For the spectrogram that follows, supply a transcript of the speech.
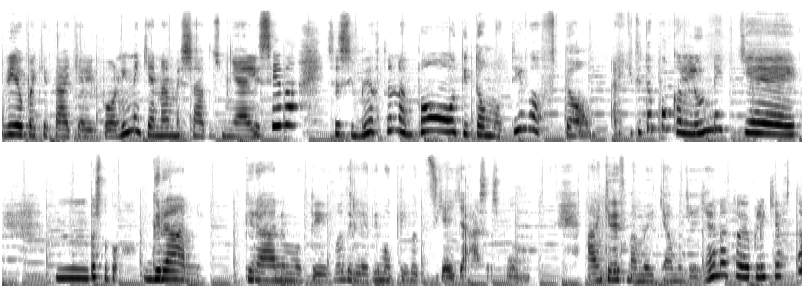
δύο πακετάκια λοιπόν είναι και ανάμεσά τους μια αλυσίδα. Σε σημείο αυτό να πω ότι το μοτίβο αυτό αρκετοί το αποκαλούν και πώς το πω, γκράνι. Γκράνι μοτίβο, δηλαδή μοτίβο της γιαγιάς ας πούμε. Αν και δεν θυμάμαι δικιά μου γιαγιά να το έπλεκε αυτό,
